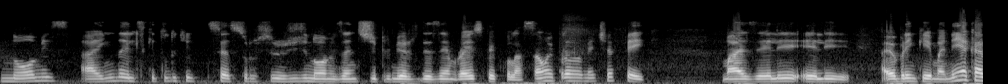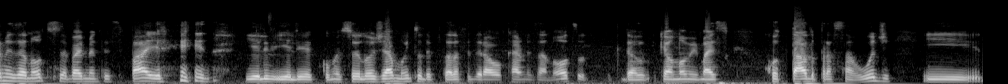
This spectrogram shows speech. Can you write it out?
nomes ainda. Ele diz que tudo que surgir de nomes antes de 1 de dezembro é especulação e provavelmente é fake. Mas ele, ele, Aí eu brinquei, mas nem a Carmen Zanotto você vai me antecipar. E ele, e ele, ele começou a elogiar muito a deputada federal Carmen Zanotto, que é o nome mais cotado para a saúde, e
